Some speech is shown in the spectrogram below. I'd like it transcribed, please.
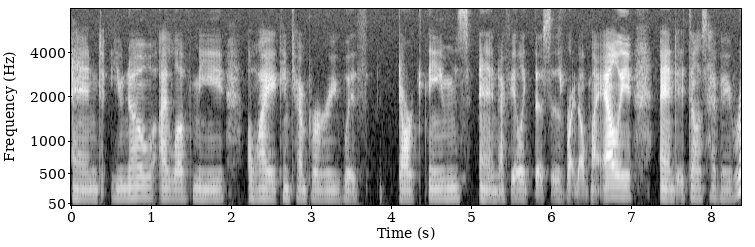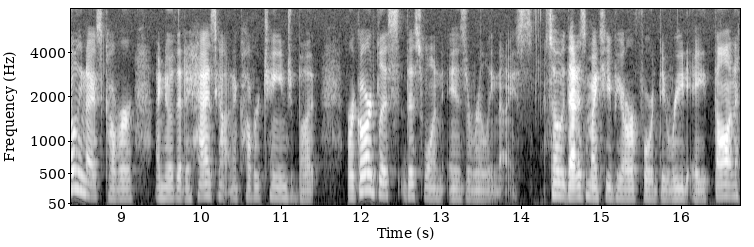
and you know I love me YA contemporary with dark themes and I feel like this is right up my alley and it does have a really nice cover. I know that it has gotten a cover change but regardless this one is really nice. So that is my TBR for the Read A Thon.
